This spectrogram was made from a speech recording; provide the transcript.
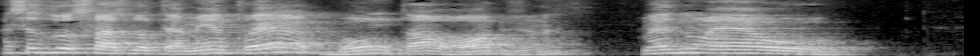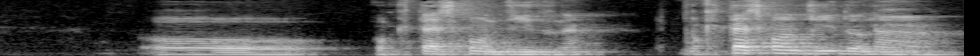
Essas duas fases do loteamento é bom, tal, óbvio, né? Mas não é o, o, o que está escondido, né? o que está escondido na,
